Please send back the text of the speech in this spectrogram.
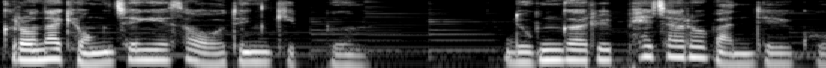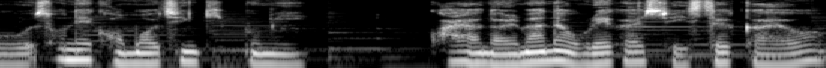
그러나 경쟁에서 얻은 기쁨, 누군가를 패자로 만들고 손에 거머쥔 기쁨이 과연 얼마나 오래 갈 수 있을까요?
